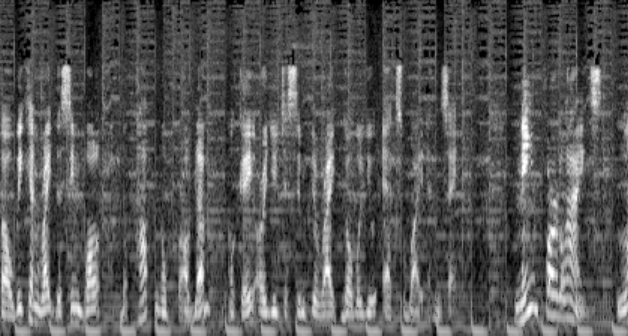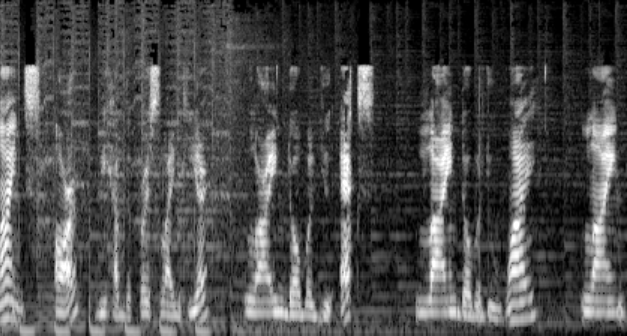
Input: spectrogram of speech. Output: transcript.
so we can write the symbol at the top, no problem. Okay, or you just simply write W, X, Y, and Z. Name four lines. Lines are, we have the first line here, line WX, line WY, line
